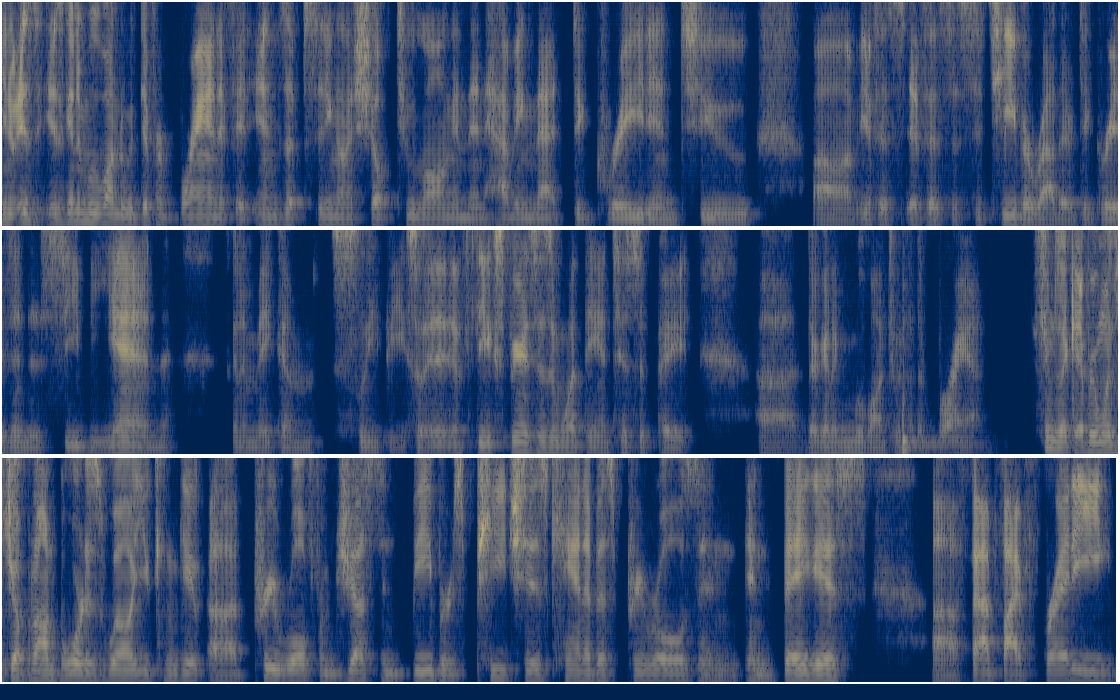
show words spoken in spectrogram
you know, is, is going to move on to a different brand if it ends up sitting on a shelf too long and then having that degrade into, um, if it's if it's a sativa rather, degrades into CBN. It's going to make them sleepy. So if the experience isn't what they anticipate, uh, they're going to move on to another brand seems like everyone's jumping on board as well. You can get a pre-roll from Justin Bieber's Peaches cannabis pre-rolls in in Vegas uh, Fab Five Freddy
